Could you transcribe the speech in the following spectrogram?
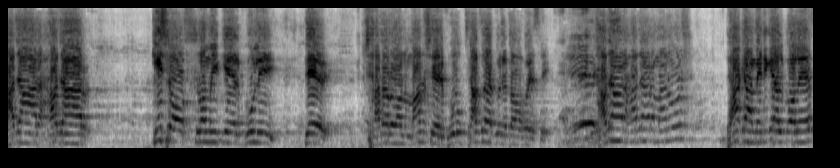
হাজার হাজার কৃষক শ্রমিকের গুলিতে সাধারণ মানুষের বুক ঝাঁঝরা করে দেওয়া হয়েছে। হাজার হাজার মানুষ Dhaka medical college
